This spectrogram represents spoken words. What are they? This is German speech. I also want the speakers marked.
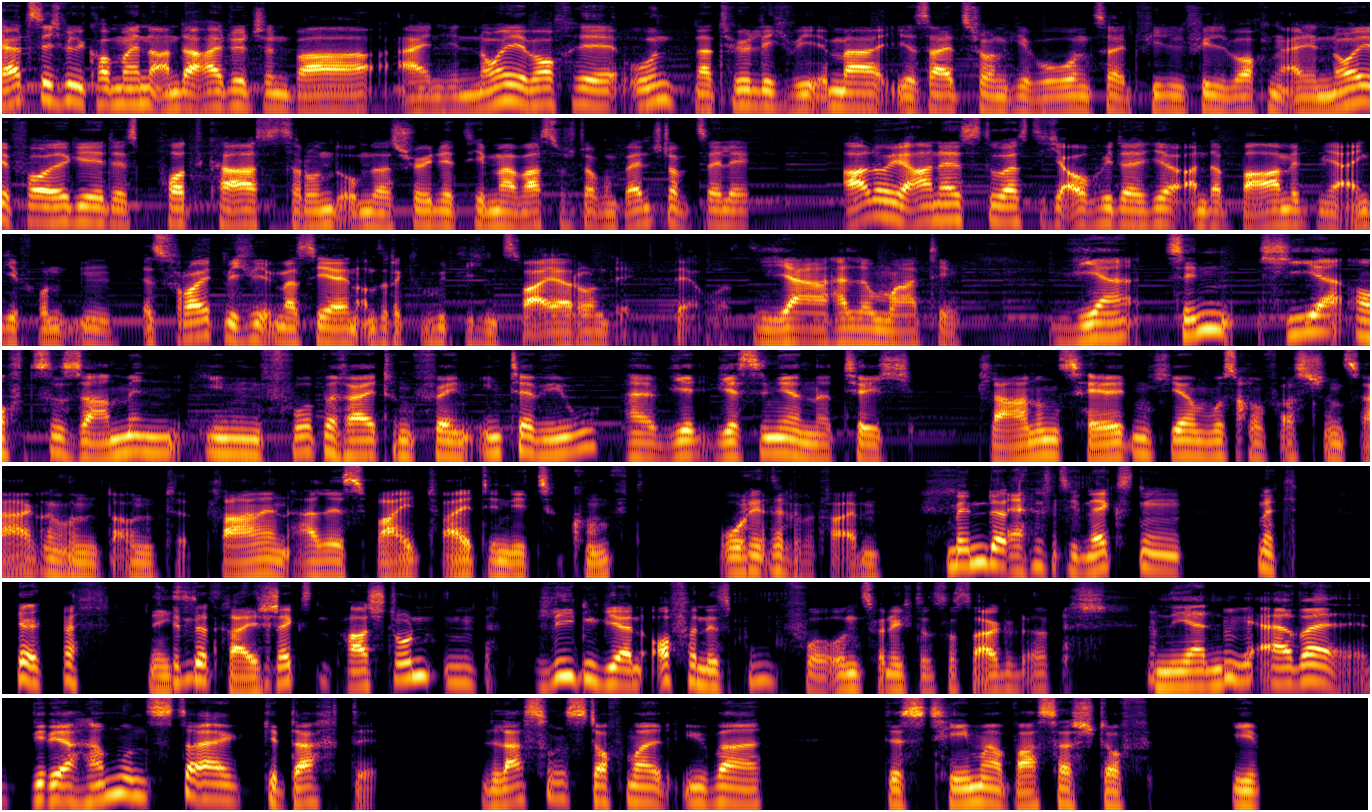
Speaker 1: Herzlich willkommen an der Hydrogen Bar. Eine neue Woche und natürlich wie immer, ihr seid schon gewohnt, seit vielen, vielen Wochen eine neue Folge des Podcasts rund um das schöne Thema Wasserstoff und Brennstoffzelle. Hallo Johannes, du hast dich auch wieder hier an der Bar mit mir eingefunden. Es freut mich wie immer sehr in unserer gemütlichen Zweierrunde.
Speaker 2: Servus. Ja, hallo Martin. Wir sind hier auch zusammen in Vorbereitung für ein Interview. Äh, wir, wir sind ja natürlich Planungshelden hier, muss man fast schon sagen, und, und planen alles weit, weit in die Zukunft.
Speaker 1: Ohne zu übertreiben. Mindestens die nächsten, mindestens die nächsten paar Stunden liegen wie ein offenes Buch vor uns, wenn ich das so sagen darf.
Speaker 2: Ja, aber wir haben uns da gedacht, lass uns doch mal über das Thema Wasserstoff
